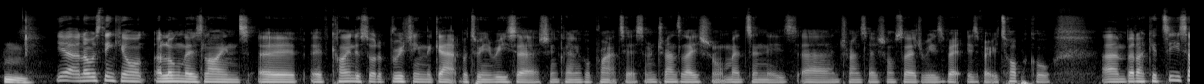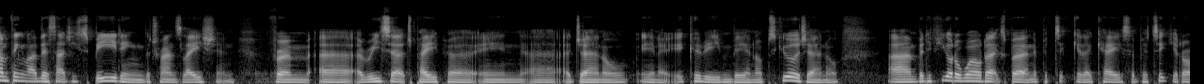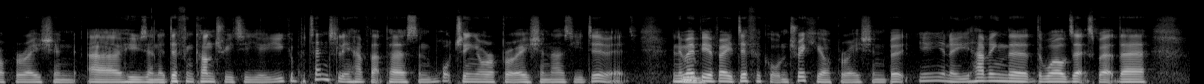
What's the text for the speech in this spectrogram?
Hmm. Yeah, and I was thinking on, along those lines of, of kind of sort of bridging the gap between research and clinical practice. I mean, translational medicine is uh, and translational surgery is very, is very topical, um, but I could see something like this actually speeding the translation from uh, a research paper in uh, a journal. You know, it could even be an obscure journal um, but if you've got a world expert in a particular case, a particular operation, uh, who's in a different country to you, you could potentially have that person watching your operation as you do it. And it mm. may hmm. be a very difficult and tricky operation, but you, you know, having the, the world's expert there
